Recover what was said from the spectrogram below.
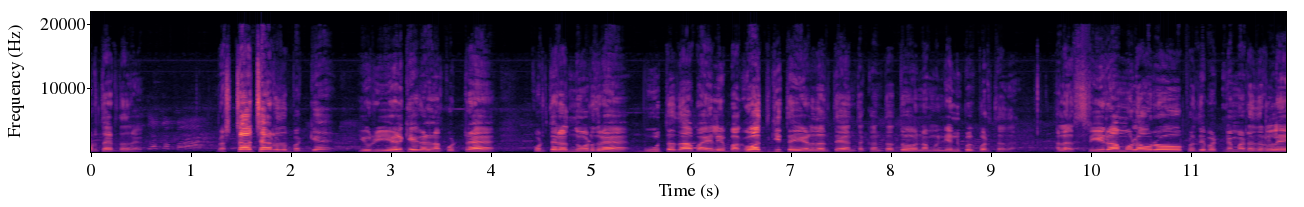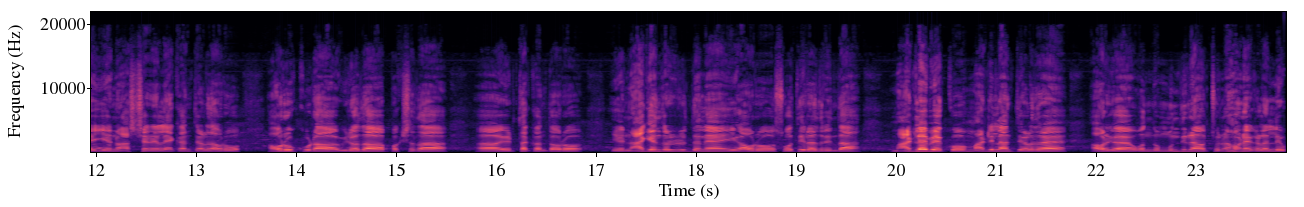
ಕೊಡ್ತಾ ಇರ್ತಾರೆ. ಭ್ರಷ್ಟಾಚಾರದ ಬಗ್ಗೆ ಇವರು ಹೇಳಿಕೆಗಳನ್ನ ಕೊಟ್ಟರೆ ಕೊಡ್ತಿರೋದು ನೋಡಿದ್ರೆ ಭೂತದ ಬಾಯಲ್ಲಿ ಭಗವದ್ಗೀತೆ ಹೇಳ್ದಂತೆ ಅಂತಕ್ಕಂಥದ್ದು ನಮಗೆ ನೆನಪಿಗೆ ಬರ್ತದೆ. ಅಲ್ಲ, ಶ್ರೀರಾಮುಲು ಅವರು ಪ್ರತಿಭಟನೆ ಮಾಡೋದ್ರಲ್ಲಿ ಏನು ಆಶ್ಚರ್ಯ ಇಲ್ಲ. ಯಾಕಂತ ಹೇಳಿದ್ರೆ ಅವರು ಅವರು ಕೂಡ ವಿರೋಧ ಪಕ್ಷದ ಇರ್ತಕ್ಕಂಥವ್ರು. ಈ ನಾಗೇಂದ್ರ ವಿರುದ್ಧನೇ ಈಗ ಅವರು ಸೋತಿರೋದ್ರಿಂದ ಮಾಡಲೇಬೇಕು, ಮಾಡಲಿಲ್ಲ ಅಂತ ಹೇಳಿದ್ರೆ ಅವ್ರಿಗೆ ಒಂದು ಮುಂದಿನ ಚುನಾವಣೆಗಳಲ್ಲಿ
